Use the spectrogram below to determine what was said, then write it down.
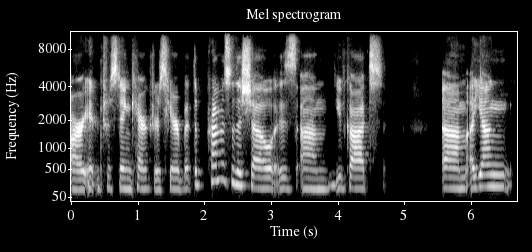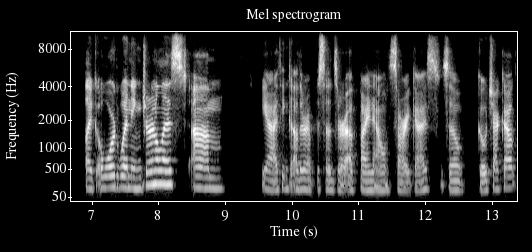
our interesting characters here. But the premise of the show is um, you've got um, a young, like, award-winning journalist. Um, yeah, I think other episodes are up by now. Sorry, guys. So go check out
